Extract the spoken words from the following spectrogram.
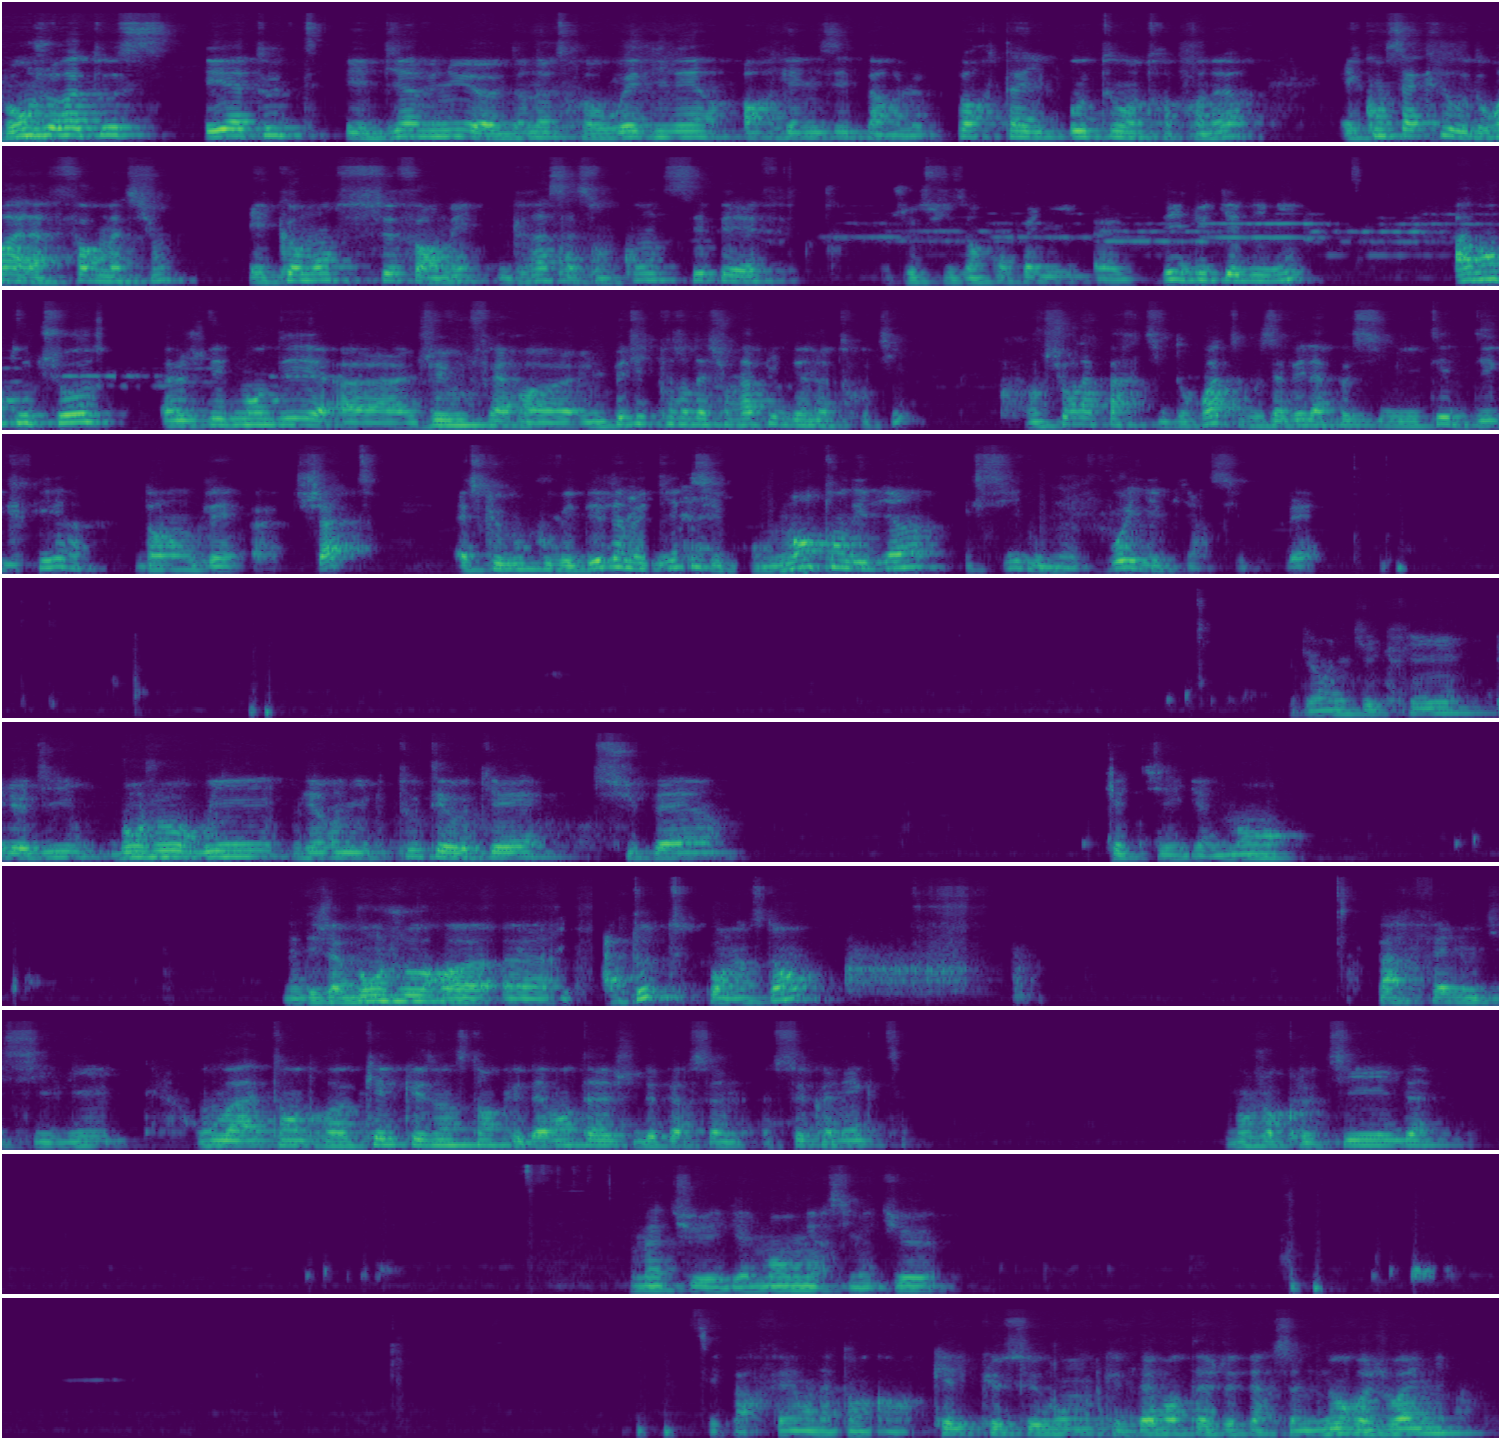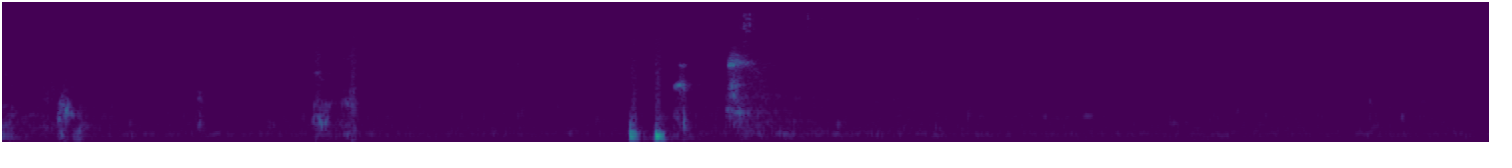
Bonjour à tous et à toutes et bienvenue euh, dans notre webinaire organisé par le portail auto-entrepreneur et consacré au droit à la formation et comment se former grâce à son compte CPF. Je suis en compagnie euh, d'Educademy. Avant toute chose, euh, je vais demander, vous faire une petite présentation rapide de notre outil. Sur la partie droite, vous avez la possibilité d'écrire dans l'onglet chat. Est-ce que vous pouvez déjà me dire si vous m'entendez bien et si vous me voyez bien, s'il vous plaît? Véronique écrit. Elodie, bonjour, oui, Véronique, tout est OK, super. Cathy également. On a déjà bonjour euh, à toutes pour l'instant. Parfait, nous dit Sylvie. On va attendre quelques instants que davantage de personnes se connectent. Bonjour Clotilde. Mathieu également. Merci Mathieu. C'est parfait, on attend encore quelques secondes que davantage de personnes nous rejoignent.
